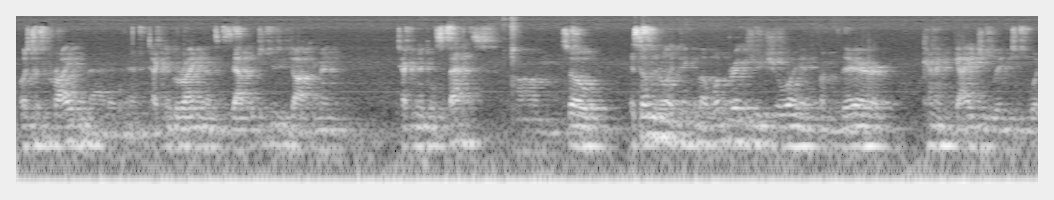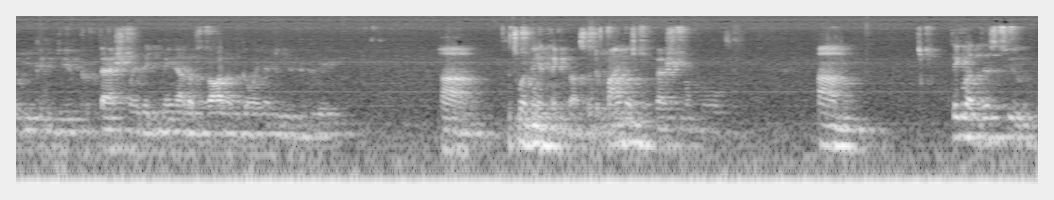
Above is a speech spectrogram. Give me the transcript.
I was just pride in that. And, technical writing, that's exactly what you do, document technical specs. Um, so it's something to really think about. What brings you joy? And from there, kind of guide you into what you can do professionally that you may not have thought of going into your degree. Um, that's one thing to think about. So define those professional goals. Um, think about this too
